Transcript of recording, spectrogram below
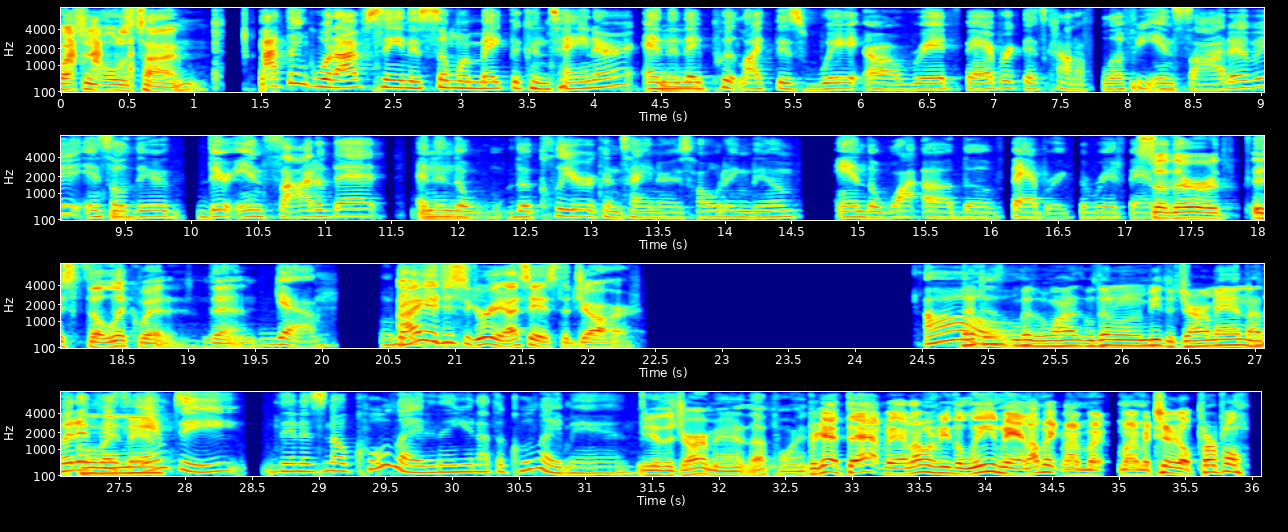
Question old as time. I think what I've seen is someone make the container and then Mm-hmm. they put like this wet, uh, red fabric that's kind of fluffy inside of it, and so they're they're inside of that, and then Mm-hmm. the the clear container is holding them and the uh, the fabric, the red fabric. So there is the liquid then. yeah. I disagree. I say it's the jar. Oh, That doesn't, oh. but why, well, then it would be the jar man, not but the Kool Aid it's man. empty, then it's no Kool Aid, and then you're not the Kool Aid man. You're the jar man at that point. Forget that, man. I'm gonna be the lean man. I'll make my my material purple.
